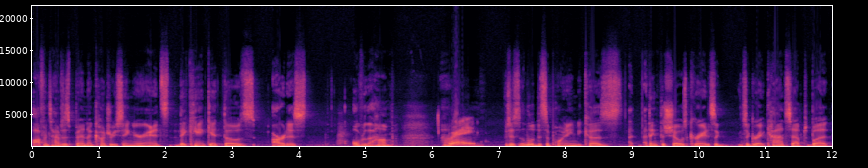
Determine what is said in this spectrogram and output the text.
oftentimes it's been a country singer and it's they can't get those artists over the hump. Um, right. Which is a little disappointing because I, I think the show's great. It's a it's a great concept, but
